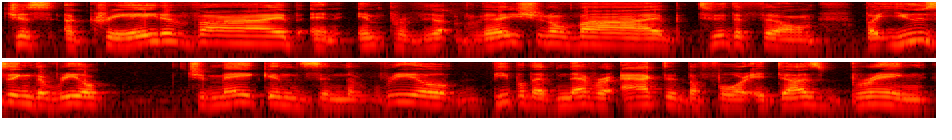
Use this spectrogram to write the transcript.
just a creative vibe, an improvisational vibe to the film, but using the real Jamaicans and the real people that have never acted before. It does bring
